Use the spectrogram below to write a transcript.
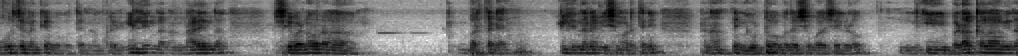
ಮೂರು ಜನಕ್ಕೆ ಹೋಗುತ್ತೆ ಮೇಡಮ್ ಕ್ರೆಡಿಟ್ ಇಲ್ಲಿಂದ ನಾನು ನಾಳೆಯಿಂದ ಶಿವಣ್ಣವರ ಬರ್ತಡೇ ಇಲ್ಲಿಂದನೇ ವಿಶ್ ಮಾಡ್ತೀನಿ. ಅಣ್ಣ, ನಿಮ್ಗೆ ಹುಟ್ಟುಹಬ್ಬದ ಶುಭಾಶಯಗಳು. ಈ ಬಡ ಕಲಾವಿದ,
